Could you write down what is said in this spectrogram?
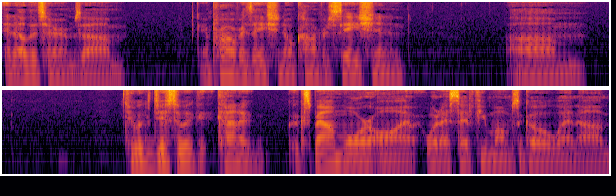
in other terms, um, improvisational conversation. Um, to just to kind of expound more on what I said a few moments ago when um,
